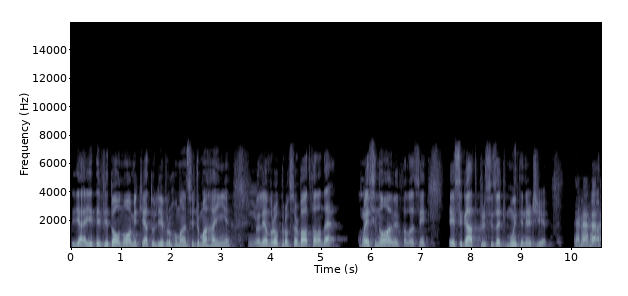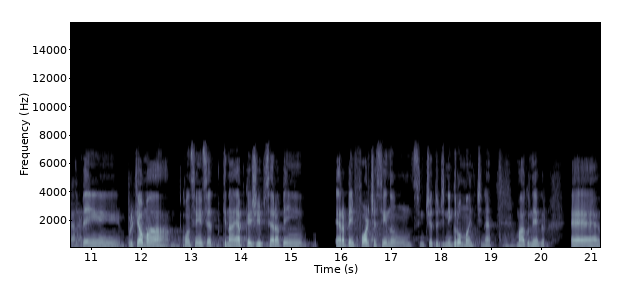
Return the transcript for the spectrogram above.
e aí, devido ao nome, que é do livro Romance de uma Rainha, Isso. eu lembro o professor Valdo falando, é, com esse nome, falou assim, esse gato precisa de muita energia. É um gato bem, porque é uma consciência que na época egípcia era bem, era bem forte, assim, no sentido de nigromante, né? Uhum. Mago negro. É,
